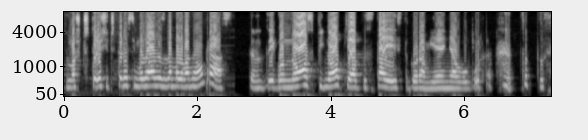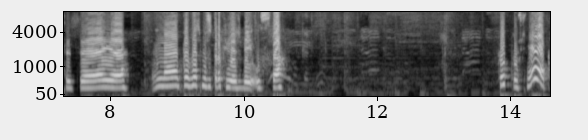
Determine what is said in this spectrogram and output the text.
Ty masz 44 simoleony namalowany obraz. Ten jego nos Pinokia wystaje z tego ramienia w ogóle. Co tu się dzieje? No, powiedzmy, że trafiłeś w jej usta. Co tu, śnieg?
